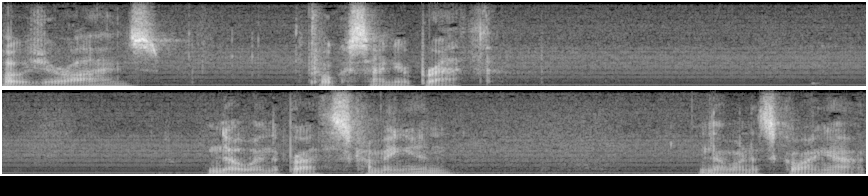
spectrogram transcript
Close your eyes. Focus on your breath. Know when the breath is coming in. Know when it's going out.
